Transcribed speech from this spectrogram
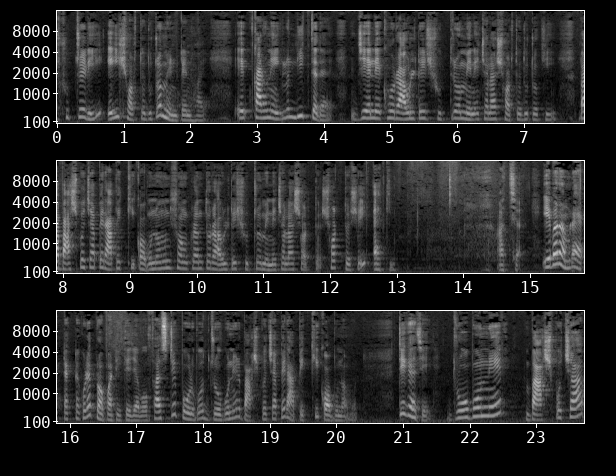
সূত্রেরই এই শর্ত দুটো মেনটেন হয়। এ কারণ এইগুলো লিখতে দেয় যে লেখো, রাউল্টের সূত্র মেনে চলার শর্ত দুটো কী? বা বাষ্পচাপের আপেক্ষিক অবনমন সংক্রান্ত রাউল্টের সূত্র মেনে চলার শর্ত শর্ত সেই একই। আচ্ছা এবার আমরা একটা একটা করে প্রপার্টিতে যাব। ফার্স্টে পড়ব দ্রবণের বাষ্পচাপের আপেক্ষিক অবনমন। ঠিক আছে? দ্রবণের বাষ্পচাপ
